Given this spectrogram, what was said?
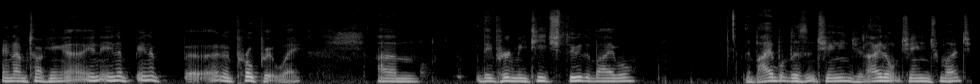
and I'm talking uh, in in a in a, uh, an appropriate way. Um, they've heard me teach through the Bible. The Bible doesn't change, and I don't change much,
